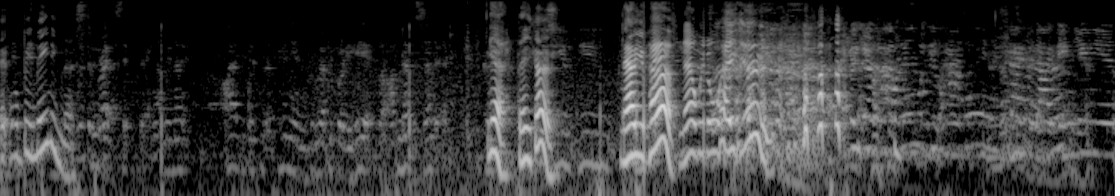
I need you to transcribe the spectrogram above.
It will be meaningless. With the Brexit thing, I mean, I, I have a different opinion from everybody here, but I've never said it. Yeah, there you go. You, Now you have. Now we'll all hate you. but you have all, you have all shouted out in union,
